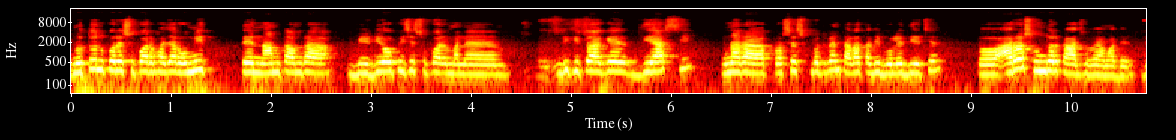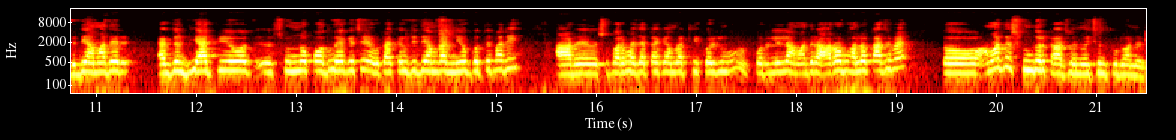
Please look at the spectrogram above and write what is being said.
নতুন করে সুপারভাইজার অমিতের নামটা আমরা বিডিও অফিসে সুপার মানে লিখিত আগে দিয়ে আসছি। ওনারা প্রসেস করবেন, তাড়াতাড়ি বলে দিয়েছেন। তো আরও সুন্দর কাজ হবে আমাদের। যদি আমাদের একজন ভিআরপিও শূন্য পদ হয়ে গেছে, ওটাকেও যদি আমরা নিয়োগ করতে পারি, আর সুপারভাইজারটাকে আমরা ঠিক করে করে নিলে আমাদের আরও ভালো কাজ হবে। তো আমাদের সুন্দর কাজ হয় নৈছন পুরানের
